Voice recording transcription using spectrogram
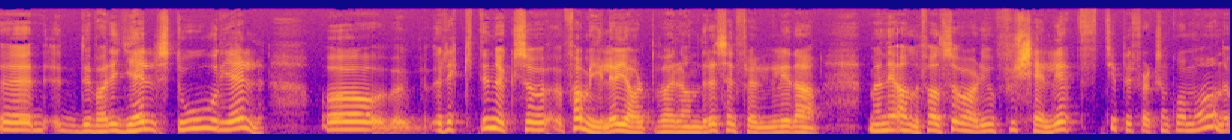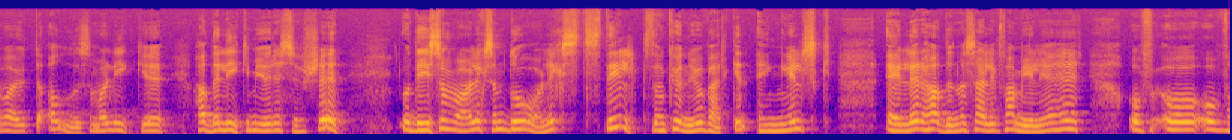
eh, det var gjeld, stor gjeld. Og riktignok så Familie hjalp hverandre, selvfølgelig da. Men i alle fall så var det jo forskjellige typer folk som kom òg. Det var jo ikke alle som like, hadde like mye ressurser. Og de som var liksom dårligst stilt, de kunne jo verken engelsk eller hadde noe særlig familie her. Og, og, og,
